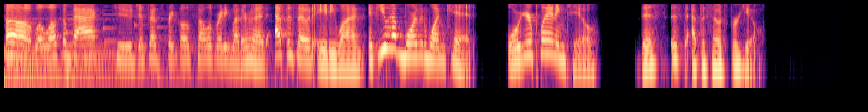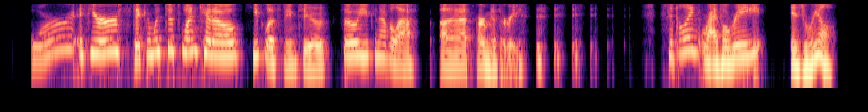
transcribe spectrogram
Oh, well, welcome back to Just Add Sprinkles Celebrating Motherhood, episode 81. If you have more than one kid, or you're planning to, this is the episode for you. Or if you're sticking with just one kiddo, keep listening to so you can have a laugh at our misery. Sibling rivalry is real.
